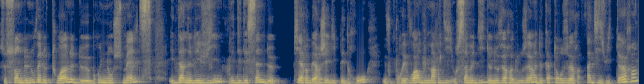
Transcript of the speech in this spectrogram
Ce sont de nouvelles toiles de Bruno Schmelz et d'Anne Lévy et des dessins de Pierre Berger Di Pedro. Et vous pourrez voir du mardi au samedi de 9h à 12h et de 14h à 18h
